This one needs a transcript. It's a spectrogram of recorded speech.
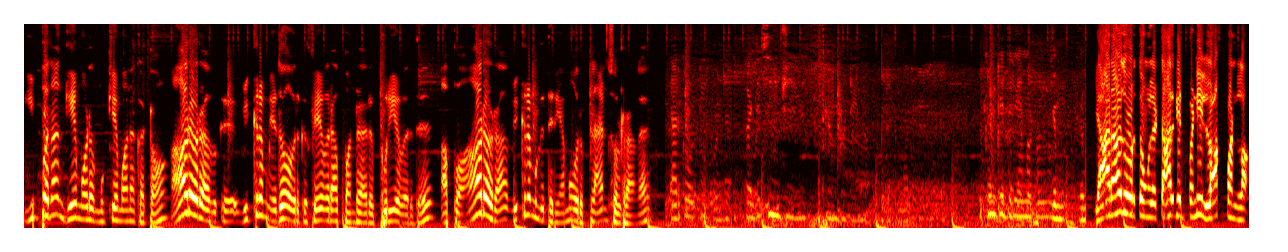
இப்பதான் கேமோட முக்கியமான கட்டம். ஆரோராவுக்கு விக்ரம் ஏதோ அவருக்கு ஃபேவரா பண்றாரு புரிய வருது. அப்போ ஆரோரா விக்ரமுக்கு தெரியாம ஒரு பிளான் சொல்றாங்க. யாராவது ஒருத்தவங்களை டார்கெட் பண்ணி லாக் பண்ணலாம்.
